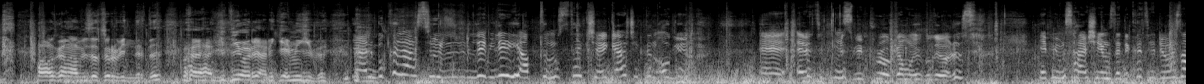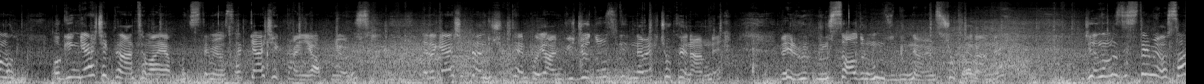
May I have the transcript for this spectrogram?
Hakan abi bize tur bindirdi. Bayağı gidiyor yani gemi gibi. Yani bu kadar sürdürülebilir yaptığımız tek şey gerçekten o gün e, evet hepimiz bir program uyguluyoruz. Hepimiz her şeyimize dikkat ediyoruz ama o gün gerçekten antrenman yapmak istemiyorsak gerçekten yapmıyoruz. Ya da gerçekten düşük tempo yani vücudumuzu dinlemek çok önemli. Ve ru- ruhsal durumumuzu dinlememiz çok önemli. Canımız istemiyorsa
